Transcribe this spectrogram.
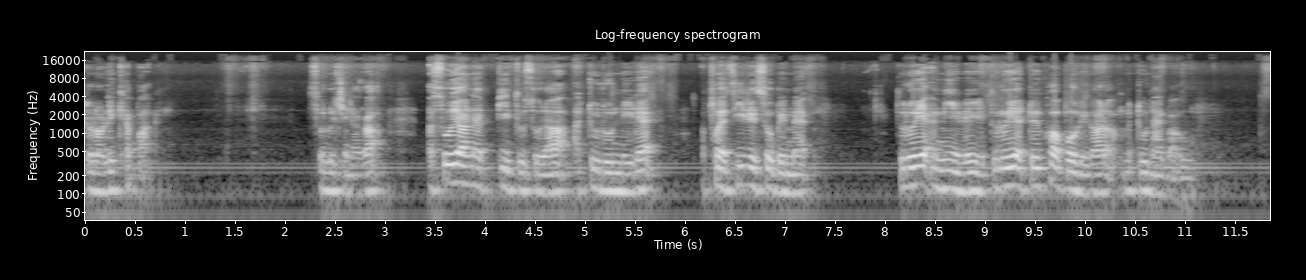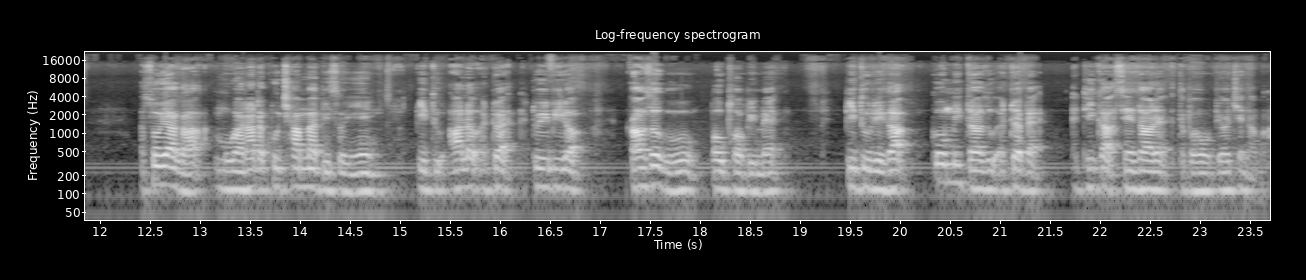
တော်တော်လေးခက်ပါတယ် ဆိုလိုချင်တာကအစိုးရနဲ့ပြည်သူဆိုတာအတူတူနေတဲ့အဖွဲ့အစည်းတွေဆိုပေမဲ့သူတို့ရဲ့အမြင်တွေသူတို့ရဲ့တွေးခေါ်ပုံတွေကတော့မတူနိုင်ပါဘူးအစိုးရကမူဝါဒတစ်ခုချမှတ်ပြီးဆိုရင်ပြည်သူအလုံးအတွက်တွေးပြီးတော့ကောင်းစုကိုပုံဖော်ပြီးမဲ့ပြည်သူတွေကကိုယ့်မိသားစုအတွက်ပဲအဓိကစဉ်းစားတဲ့သဘောကိုပြောချင်တာပါ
